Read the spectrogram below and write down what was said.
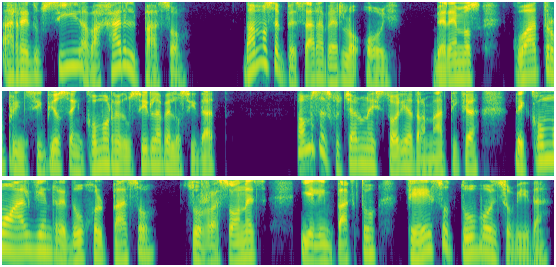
a reducir, a bajar el paso? Vamos a empezar a verlo hoy. Veremos cuatro principios en cómo reducir la velocidad. Vamos a escuchar una historia dramática de cómo alguien redujo el paso, sus razones y el impacto que eso tuvo en su vida.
